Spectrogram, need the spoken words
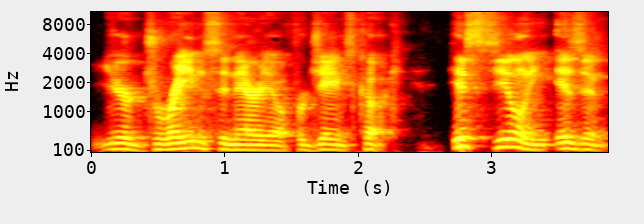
your dream scenario for James Cook. His ceiling isn't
